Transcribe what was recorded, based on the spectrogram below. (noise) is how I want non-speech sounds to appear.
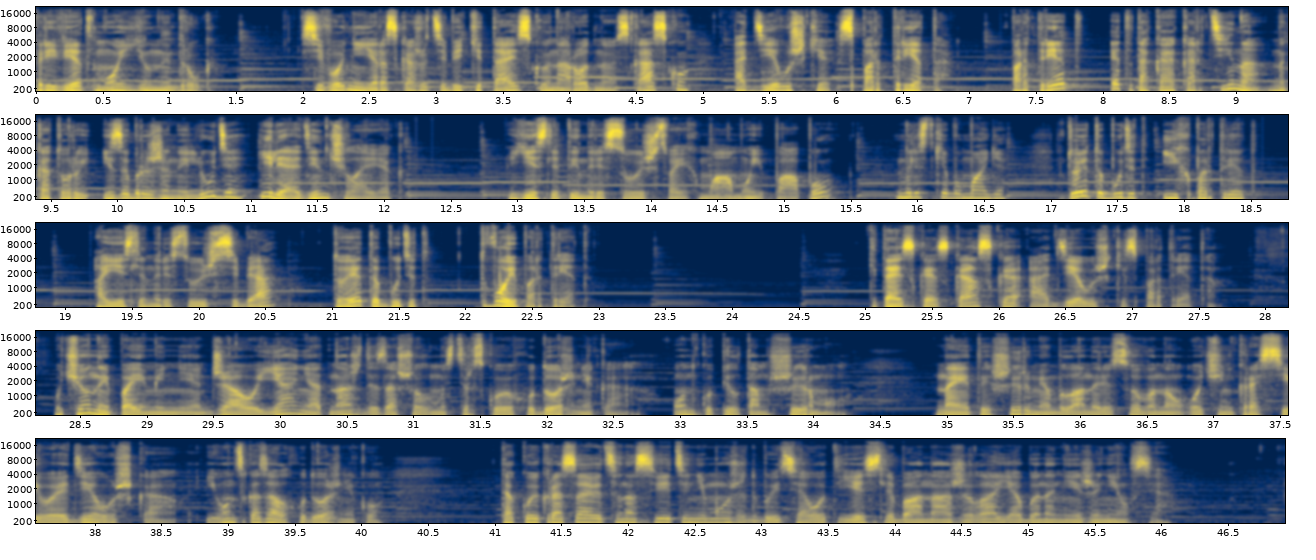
Привет, мой юный друг! Сегодня я расскажу тебе китайскую народную сказку о девушке с портрета. Портрет – это такая картина, на которой изображены люди или один человек. Если ты нарисуешь своих маму и папу на листке бумаги, то это будет их портрет. А если нарисуешь себя, то это будет твой портрет. Китайская сказка о девушке с портрета. Ученый по имени Джао Янь однажды зашел в мастерскую художника. Он купил там ширму. На этой ширме была нарисована очень красивая девушка, и он сказал художнику, «Такой красавицы на свете не может быть, а вот если бы она жила, я бы на ней женился».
